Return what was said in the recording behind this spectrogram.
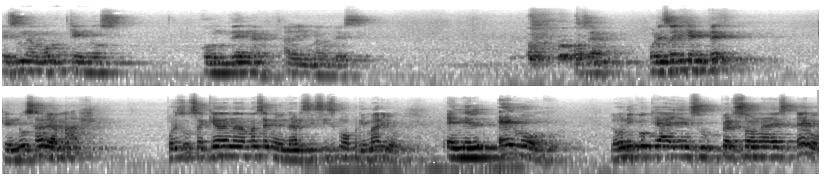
es un amor que nos condena a la inmadurez. O sea, por eso hay gente que no sabe amar. Por eso se queda nada más en el narcisismo primario, en el ego. Lo único que hay en su persona es ego.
